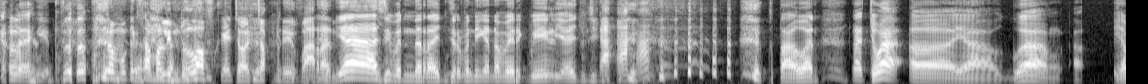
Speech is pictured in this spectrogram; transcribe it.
kalau yang gitu. Atau mungkin sama Lindelof kayak cocok deh Varane. ya sih bener anjir mendingan sama Eric Bailey anjing. Ketahuan. Nggak cuma eh, ya gua eh, ya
